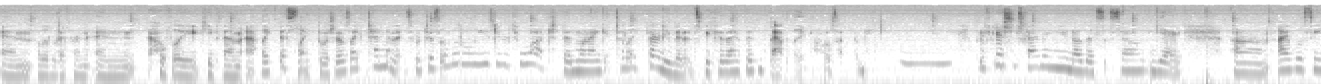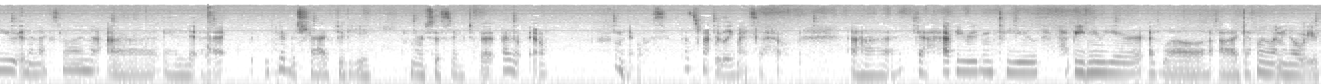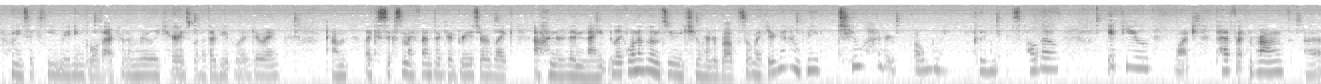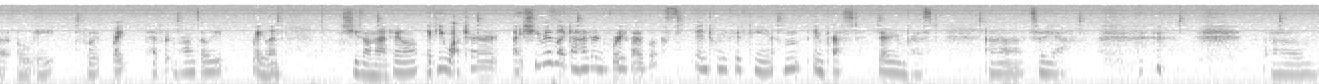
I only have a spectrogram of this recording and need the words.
and a little different, and hopefully keep them at like this length, which is like ten minutes, which is a little easier to watch than when I get to like thirty minutes because I've been babbling the whole time. But if you're subscribing, you know this, so yay. Um, I will see you in the next one, uh, and uh, I'm going to strive to be more succinct, but I don't know. Who knows? That's not really my style. Uh, yeah, happy reading to you. Happy New Year as well. Uh, definitely let me know what your 2016 reading goals are because I'm really curious what other people are doing. Um, like six of my friends on Goodreads are like 190. Like one of them's doing 200 books. So I'm like, you're gonna read 200? Oh my goodness. Although, if you watch Padfoot and Prongs, uh, 08 foot right, Padfoot and 08, Raeleen, she's on that channel. If you watch her, uh, she read like 145 books in 2015. I'm impressed, very impressed. Uh, so yeah. um,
